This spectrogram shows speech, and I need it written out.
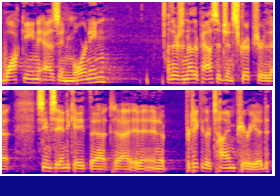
Walking as in mourning. There's another passage in Scripture that seems to indicate that uh, in a particular time period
